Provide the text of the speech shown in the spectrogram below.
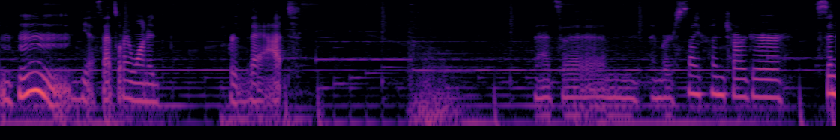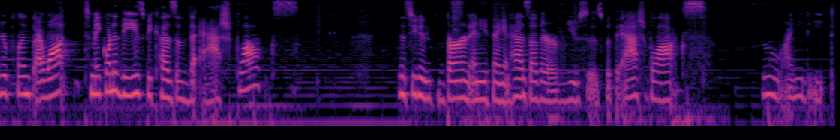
Mm-hmm. Yes, that's what I wanted for that. That's a um, ember siphon charger. Cinder plinth. I want to make one of these because of the ash blocks. This you can burn anything. It has other uses, but the ash blocks. Ooh, I need to eat.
